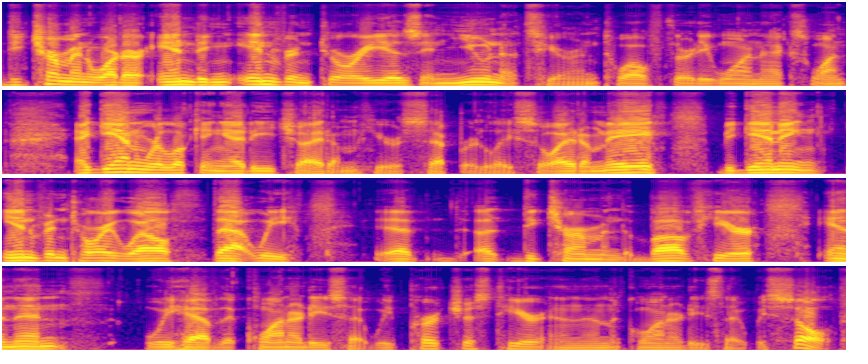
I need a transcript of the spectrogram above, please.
determine what our ending inventory is in units here in 1231X1. Again, we're looking at each item here separately. So item A, beginning inventory, well, that we uh, uh, determined above here. And then we have the quantities that we purchased here and then the quantities that we sold.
